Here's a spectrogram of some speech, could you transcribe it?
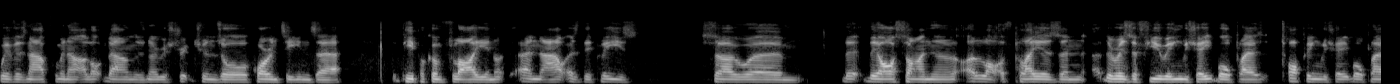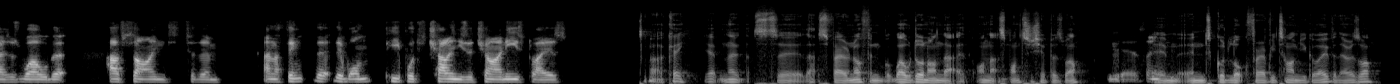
with us now coming out of lockdown, there's no restrictions or quarantines there. People can fly in and out as they please. So um, they, they are signing a lot of players, and there is a few English eight ball players, top English eight ball players as well that have signed to them, and I think that they want people to challenge the Chinese players. Okay, yep, no, that's uh, that's fair enough, and well done on that on that sponsorship as well. Yeah, thank um, you. And good luck for every time you go over there as well.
